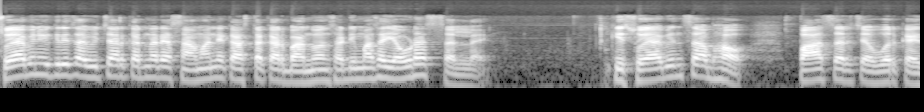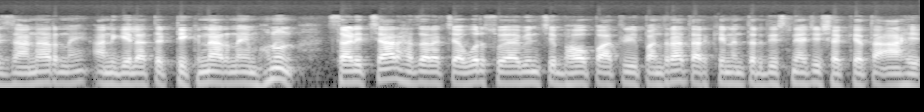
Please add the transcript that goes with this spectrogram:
सोयाबीन विक्रीचा विचार करणाऱ्या सामान्य कास्तकार बांधवांसाठी माझा एवढाच सल्ला आहे की सोयाबीनचा भाव पाच हजारच्या वर काही जाणार नाही आणि गेला तर टिकणार नाही म्हणून साडेचार हजाराच्या वर सोयाबीनचे भाव पातळी पंधरा तारखेनंतर दिसण्याची शक्यता आहे.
